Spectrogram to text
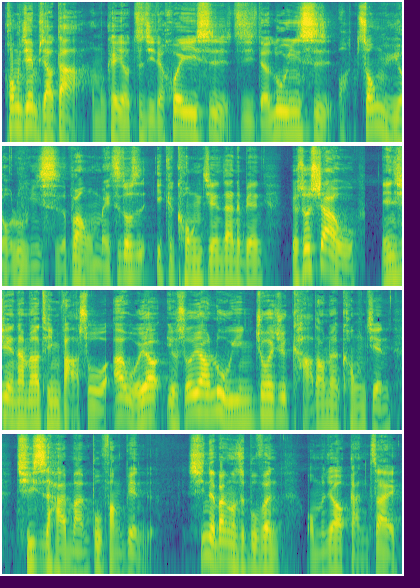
空间比较大，我们可以有自己的会议室、自己的录音室。哦，终于有录音室了，不然我们每次都是一个空间在那边。有时候下午年轻人他们要听法说啊，我要有时候要录音，就会去卡到那个空间，其实还蛮不方便的。新的办公室部分，我们就要赶在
